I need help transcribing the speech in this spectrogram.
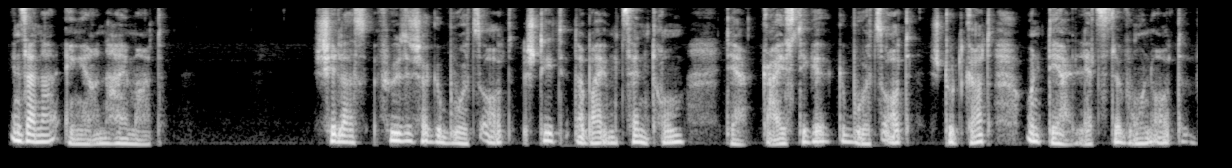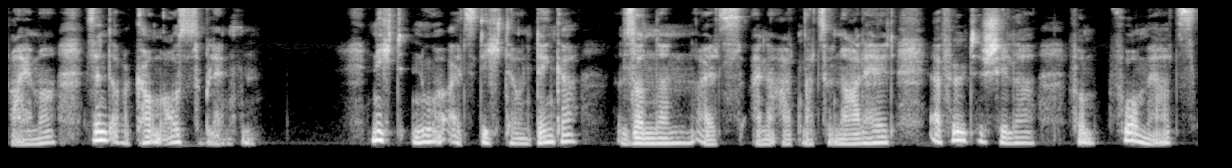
in seiner engeren Heimat. Schillers physischer Geburtsort steht dabei im Zentrum, der geistige Geburtsort Stuttgart und der letzte Wohnort Weimar sind aber kaum auszublenden. Nicht nur als Dichter und Denker, sondern als eine Art Nationalheld erfüllte Schiller vom Vormärz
